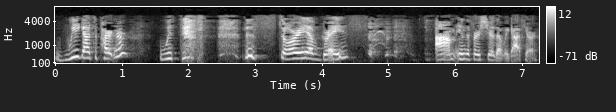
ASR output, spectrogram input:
we got to partner with this, this story of grace um, in the first year that we got here.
